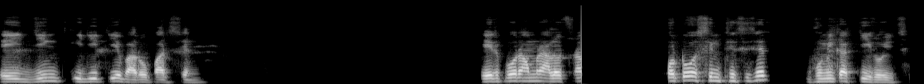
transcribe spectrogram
এই জিঙ্ক ইডিটিএ বারো পার্সেন্ট। এরপর আমরা আলোচনা ফটোসিনথেসিসের ভূমিকা কি রয়েছে?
